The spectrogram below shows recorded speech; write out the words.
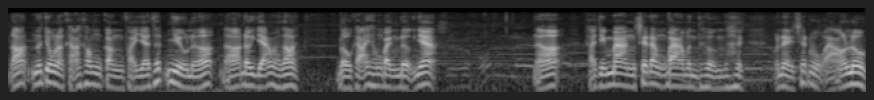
Đó, nói chung là khải không cần phải giải thích nhiều nữa. Đó, đơn giản mà thôi. Đồ khải không bằng được nha. Đó, khải chỉ mang set đồng ba bình thường thôi. Bên này set vụ ảo luôn.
